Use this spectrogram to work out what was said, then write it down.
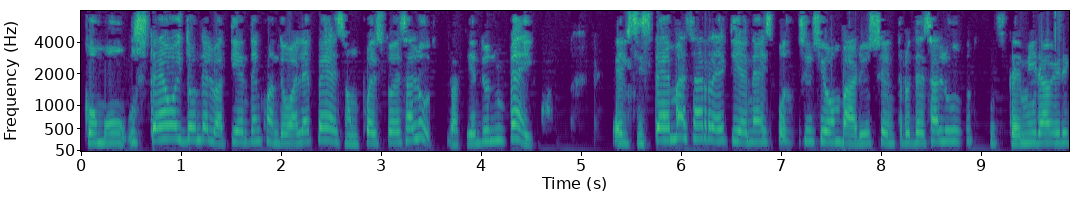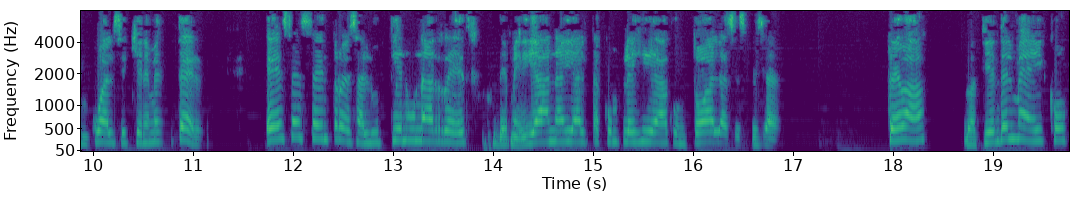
Como usted hoy donde lo atienden cuando va a la EPS, a un puesto de salud, lo atiende un médico. El sistema, esa red, tiene a disposición varios centros de salud. Usted mira a ver en cuál se quiere meter. Ese centro de salud tiene una red de mediana y alta complejidad con todas las especialidades. Usted va, lo atiende el médico.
